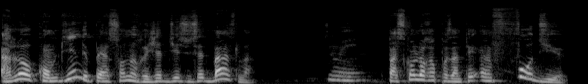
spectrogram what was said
Alors, combien de personnes rejettent Dieu sur cette base-là? Oui. Parce qu'on leur a présenté un faux Dieu,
